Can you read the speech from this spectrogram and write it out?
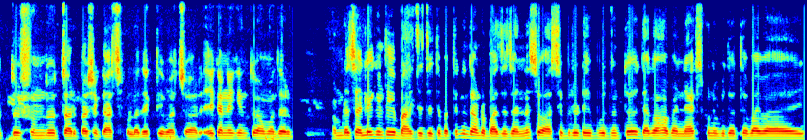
এত সুন্দর চারপাশে গাছপালা দেখতে পাচ্ছ। আর এখানে কিন্তু আমাদের আমরা চাইলে কিন্তু এই বাসে যেতে পারতাম, কিন্তু আমরা বাসে যাই না। সো আজকে ভিডিওটা এই পর্যন্ত। দেখা হবে নেক্সট কোনো ভিডিওতে বাই বাই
